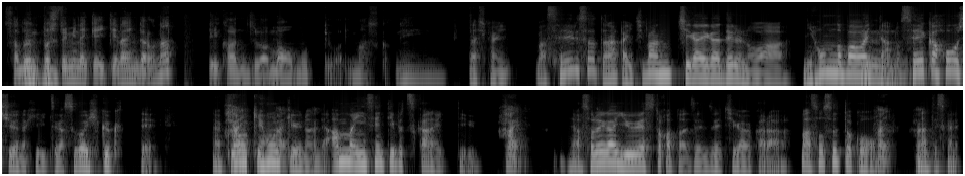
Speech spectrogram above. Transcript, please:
差分として見なきゃいけないんだろうなっていう感じはまあ思ってはいますかね。確かに。まあ、セールスだとなんか一番違いが出るのは、日本の場合ってあうんの成果報酬の比率がすごい低くって、基はい本基本給なんであんまインセンティブつかないっていう。はい。それが US とかとは全然違うから、まあそうするとこう、はい。はいなんですかね、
